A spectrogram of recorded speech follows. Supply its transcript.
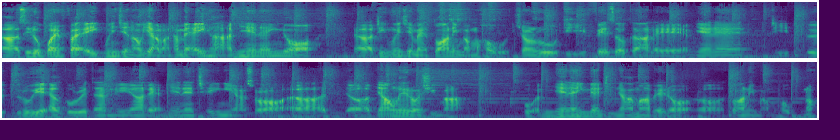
အာ0.58ဝင်းကျင်လောက်ရမှာဒါပေမဲ့အဲ့ဟာအများတိုင်းတော့အာဒီဝင်းကျင်မဲ့သွားနေမှာမဟုတ်ဘူးကျွန်တော်တို့ဒီ Facebook ကလည်းအများတန်းဒီသူတို့ရဲ့ algorithm တွေကလည်းအများနဲ့ change နေရဆိုတော့အာအပြောင်းလဲတော့ရှိမှာဟိုအများတိုင်းနဲ့ဒီနားမှာပဲတော့သွားနေမှာမဟုတ်ဘူးเนาะ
